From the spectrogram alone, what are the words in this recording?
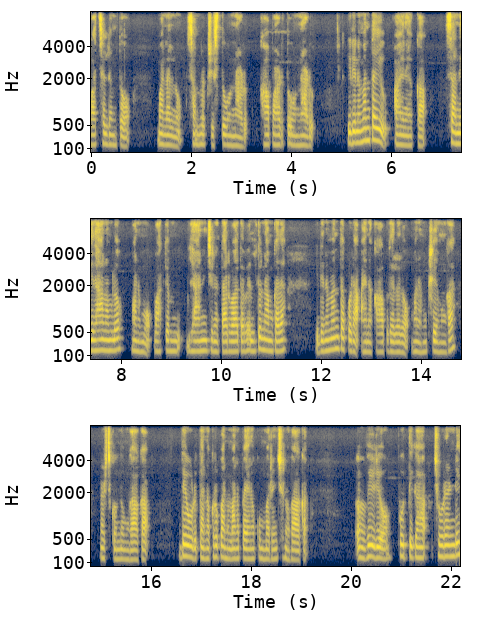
వాత్సల్యంతో మనల్ని సంరక్షిస్తూ ఉన్నాడు కాపాడుతూ ఉన్నాడు. ఈ దినమంతయు ఆయన యొక్క సన్నిధానంలో మనము వాక్యం ధ్యానించిన తర్వాత వెళ్తున్నాం కదా. ఈ దినమంతా కూడా ఆయన కాపుదలలో మనం క్షేమంగా నడుచుకుందాం గాక. దేవుడు తన కృపను మనపైన కుమ్మరించును గాక. వీడియో పూర్తిగా చూడండి.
